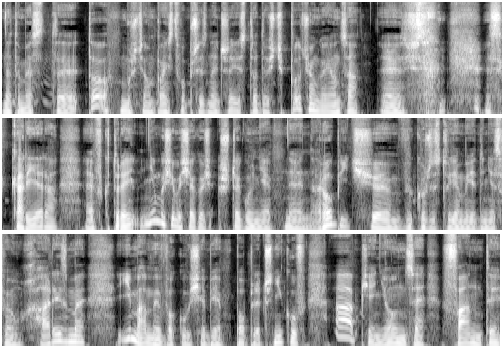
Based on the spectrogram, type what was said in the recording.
Natomiast e, to muszą Państwo przyznać, że jest to dość pociągająca e, kariera, e, w której nie musimy się jakoś szczególnie e, narobić, wykorzystujemy jedynie swoją charyzmę i mamy wokół siebie popleczników, a pieniądze, fanty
